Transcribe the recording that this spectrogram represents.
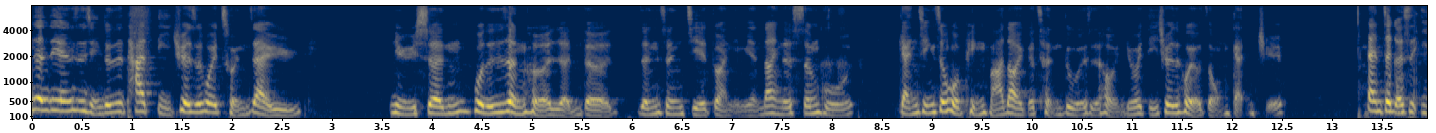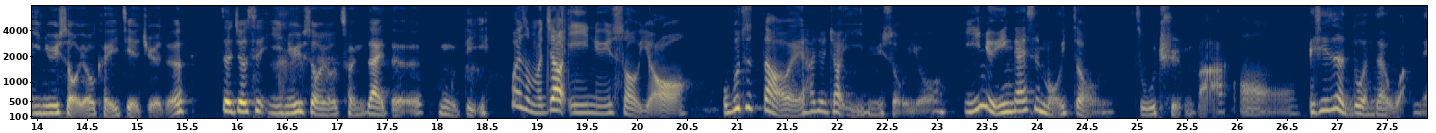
认这件事情，就是它的确是会存在于女生或者是任何人的人生阶段里面，当你的生活。感情生活贫乏到一个程度的时候，你就会的确是会有这种感觉。但这个是乙女手游可以解决的，这就是乙女手游存在的目的。为什么叫乙女手游？我不知道哎，它就叫乙女手游。乙女应该是某一种族群吧？哦，哎，其实很多人在玩呢，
